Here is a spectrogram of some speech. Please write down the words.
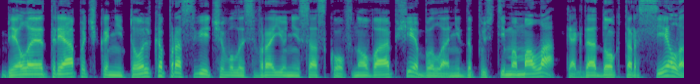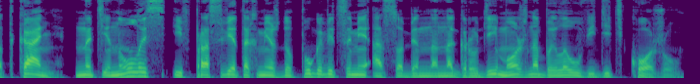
Белая тряпочка не только просвечивалась в районе сосков, но вообще была недопустимо мала. Когда доктор села, ткань натянулась, и в просветах между пуговицами, особенно на груди, можно было увидеть кожу.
